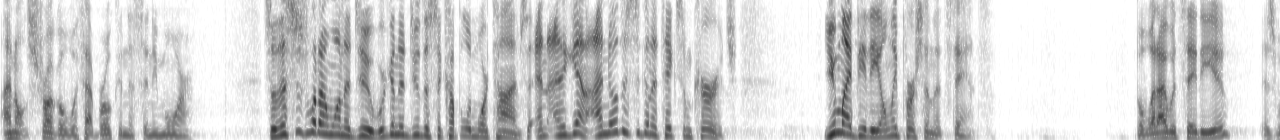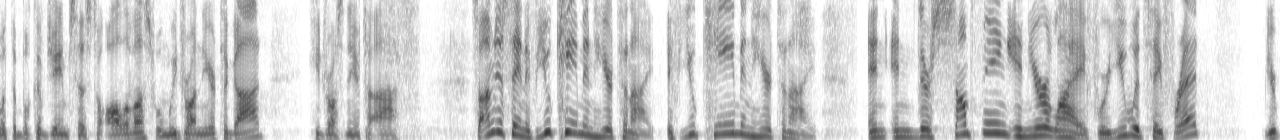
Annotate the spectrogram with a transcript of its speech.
I don't struggle with that brokenness anymore. So, this is what I want to do. We're going to do this a couple of more times. And, and again, I know this is going to take some courage. You might be the only person that stands. But what I would say to you is what the book of James says to all of us. When we draw near to God, He draws near to us. So I'm just saying, if you came in here tonight, if you came in here tonight and, and there's something in your life where you would say, Fred, you're,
